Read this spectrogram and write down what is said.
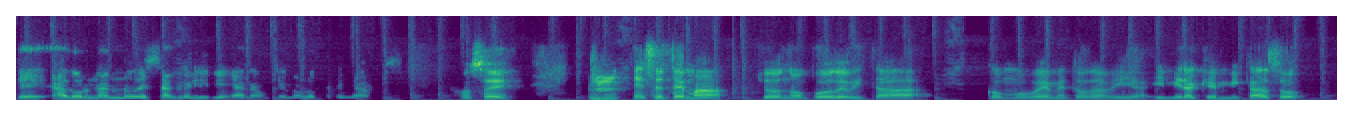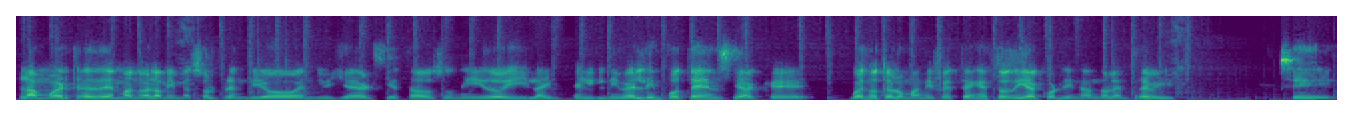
que adornarnos de sangre liviana aunque no lo tengamos. José, ese tema yo no puedo evitar conmoverme todavía. Y mira que en mi caso, la muerte de Manuel a mí me sorprendió en New Jersey, Estados Unidos, y el nivel de impotencia que, bueno, te lo manifesté en estos días coordinando la entrevista. Sí.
